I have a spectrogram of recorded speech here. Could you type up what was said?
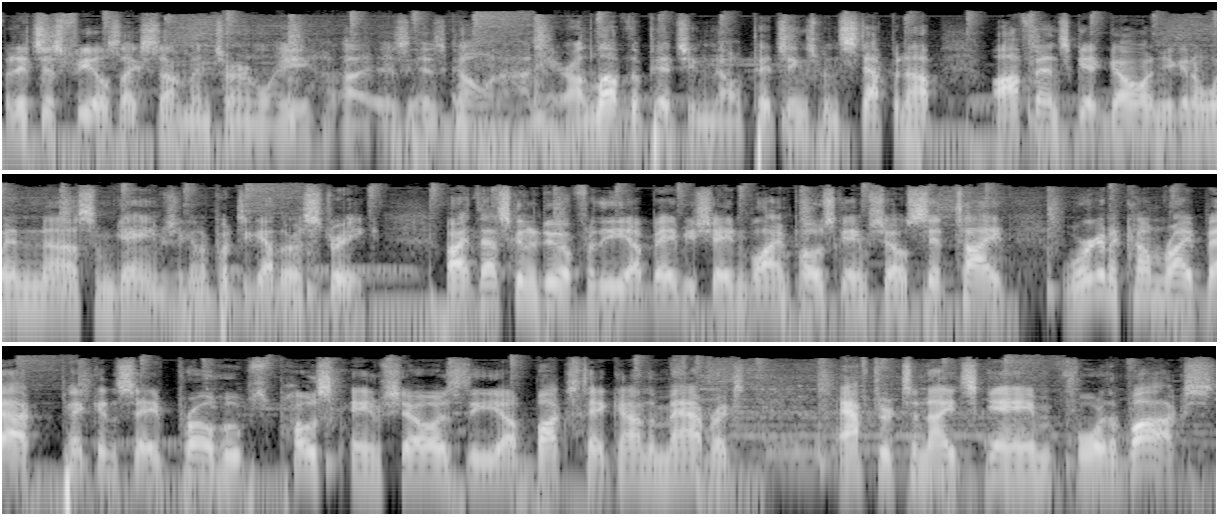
but it just feels like something internally uh, is, is going on here. I love the pitching, though. Pitching's been stepping up. Offense get going. You're going to win uh, some games. You're going to put together a streak. All right, that's going to do it for the uh, Bayview Shade and Blind postgame show. Sit tight. We're going to come right back. Pick and Save Pro Hoops postgame show as the uh, Bucks take on the Mavericks. After tonight's game for the Bucks,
